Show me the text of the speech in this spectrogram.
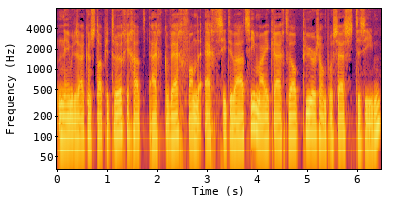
neem je dus eigenlijk een stapje terug. Je gaat eigenlijk weg van de echte situatie. Maar je krijgt wel puur zo'n proces te zien.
